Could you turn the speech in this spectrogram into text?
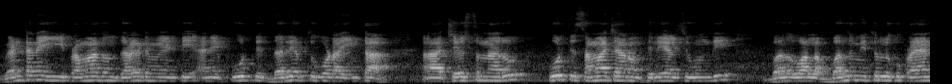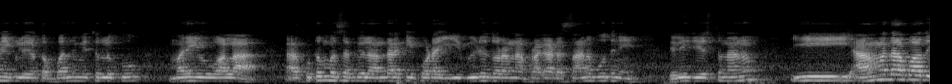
వెంటనే ఈ ప్రమాదం జరగటం ఏంటి? అనే పూర్తి దర్యాప్తు కూడా ఇంకా చేస్తున్నారు. పూర్తి సమాచారం తెలియాల్సి ఉంది. బ- వాళ్ళ బంధుమిత్రులకు ప్రయాణికుల యొక్క బంధుమిత్రులకు మరియు వాళ్ళ కుటుంబ సభ్యులందరికీ కూడా ఈ వీడియో ద్వారా నా ప్రగాఢ సానుభూతిని తెలియజేస్తున్నాను. ఈ అహ్మదాబాదు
